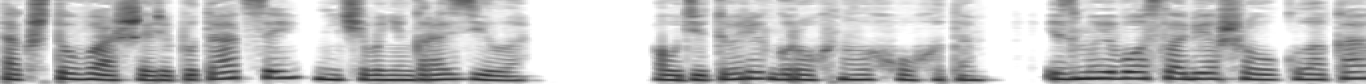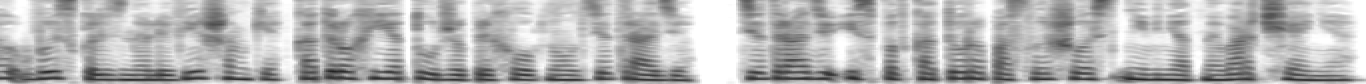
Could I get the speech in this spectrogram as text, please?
так что вашей репутации ничего не грозило. Аудитория грохнула хохотом. Из моего ослабевшего кулака выскользнули вишенки, которых я тут же прихлопнул тетрадью, тетрадью, из-под которой послышалось невнятное ворчание.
